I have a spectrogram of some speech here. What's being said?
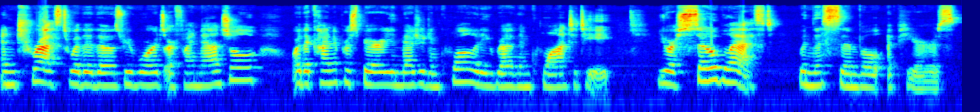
and trust whether those rewards are financial or the kind of prosperity measured in quality rather than quantity. You are so blessed when this symbol appears.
